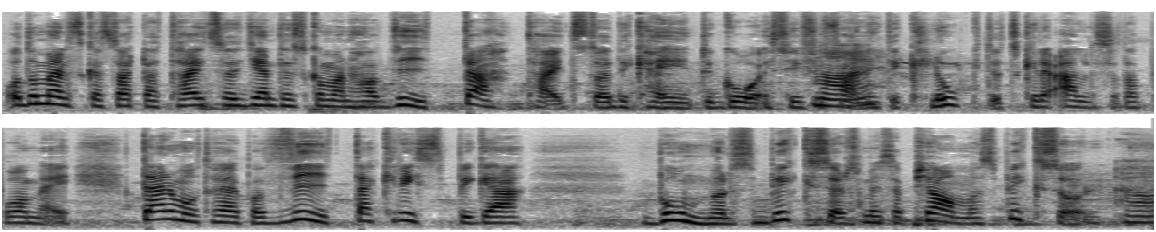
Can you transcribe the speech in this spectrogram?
Och de älskar svarta tights. Så egentligen ska man ha vita tights då. Det kan ju inte gå. Det ser för fan inte klokt ut. Skulle jag aldrig sätta på mig. Däremot har jag på vita krispiga bomullsbyxor som är så pyjamasbyxor. Ja.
